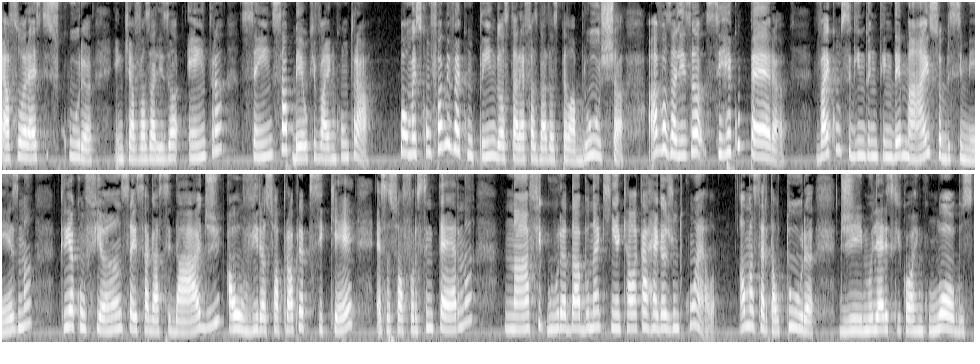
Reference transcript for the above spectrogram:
é a floresta escura em que a Vasalisa entra sem saber o que vai encontrar. Bom, mas conforme vai cumprindo as tarefas dadas pela bruxa, a Vasalisa se recupera vai conseguindo entender mais sobre si mesma, cria confiança e sagacidade ao ouvir a sua própria psique, essa sua força interna, na figura da bonequinha que ela carrega junto com ela. A uma certa altura, de Mulheres que Correm com Lobos,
